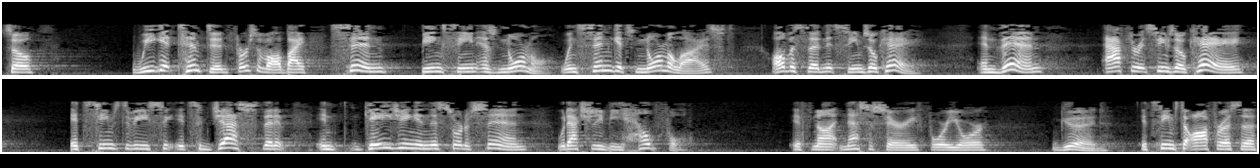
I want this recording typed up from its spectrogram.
So, we get tempted, first of all, by sin being seen as normal. When sin gets normalized, all of a sudden it seems okay. And then, after it seems okay, it seems to be, it suggests that it, engaging in this sort of sin would actually be helpful, if not necessary, for your good. It seems to offer us a,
